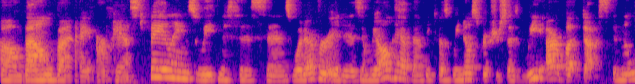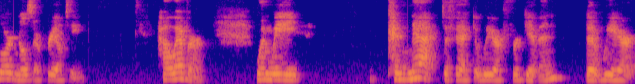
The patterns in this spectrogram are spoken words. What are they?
um, bound by our past failings, weaknesses, sins, whatever it is. And we all have them because we know Scripture says we are but dust, and the Lord knows our frailty. However, when we connect the fact that we are forgiven, that we are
